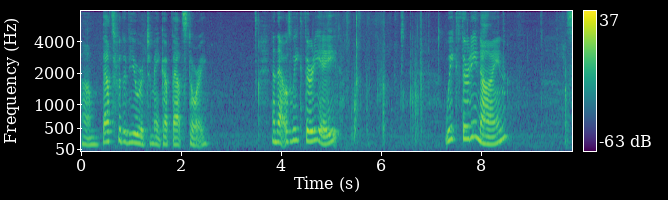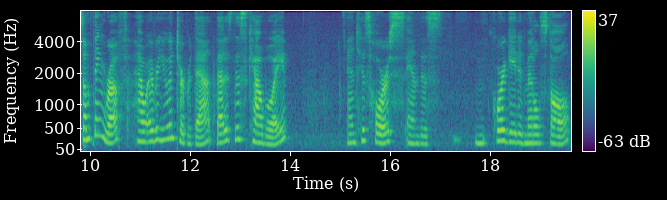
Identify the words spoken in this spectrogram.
um, that's for the viewer to make up that story. And that was week 38. Week 39 Something rough, however you interpret that. That is this cowboy and his horse and this corrugated metal stall.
